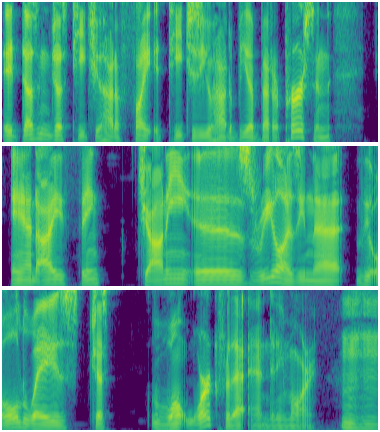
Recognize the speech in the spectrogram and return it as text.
it doesn't just teach you how to fight, it teaches you how to be a better person. And I think Johnny is realizing that the old ways just won't work for that end anymore. Mm-hmm.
